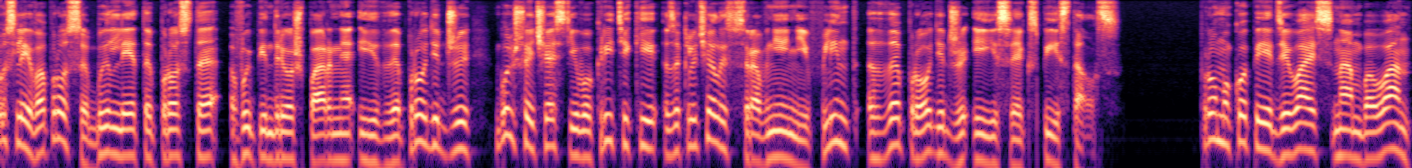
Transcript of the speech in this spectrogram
После вопроса, был ли это просто выпендрёж парня и The Prodigy, большая часть его критики заключалась в сравнении Флинт, The Prodigy и Sex Pistols. Промо-копии Device No. 1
